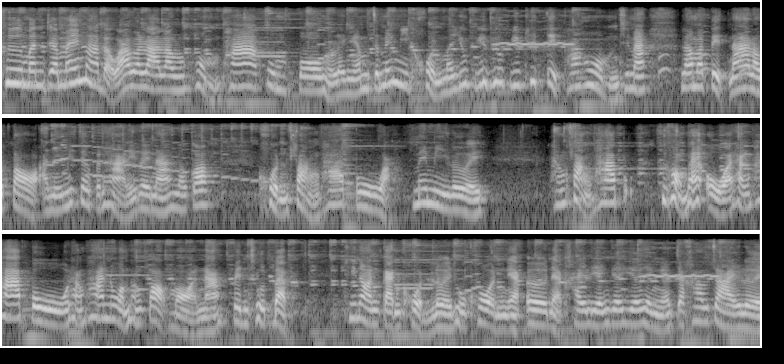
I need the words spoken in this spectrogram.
คือมันจะไม่มาแบบว่าเวลาเราห่มผ้าคลุมโปงหรืออะไรเงี้ยมันจะไม่มีขนมายุบยุบยุบยุบที่ติดผ้าห่มใช่ไหมแล้วมาติดหน้าเราต่ออันนี้ไม่เจอปัญหานี้เลยนะ แล้วก็ขนฝั่งผ้าปูอะ ไม่มีเลย ทั้งฝั่งผ้าปูคือของแม่โอ๋ทั้งผ้าปู ทั้งผ้านวมทั้งปลอกหมอนนะเป็นชุดแบบ ที่นอนกันขนเลยทุกคนเนี่ยเออเนี่ยใครเลี้ยงเยอะ ๆ อย่างเงี้ยจะเข้าใจเลย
